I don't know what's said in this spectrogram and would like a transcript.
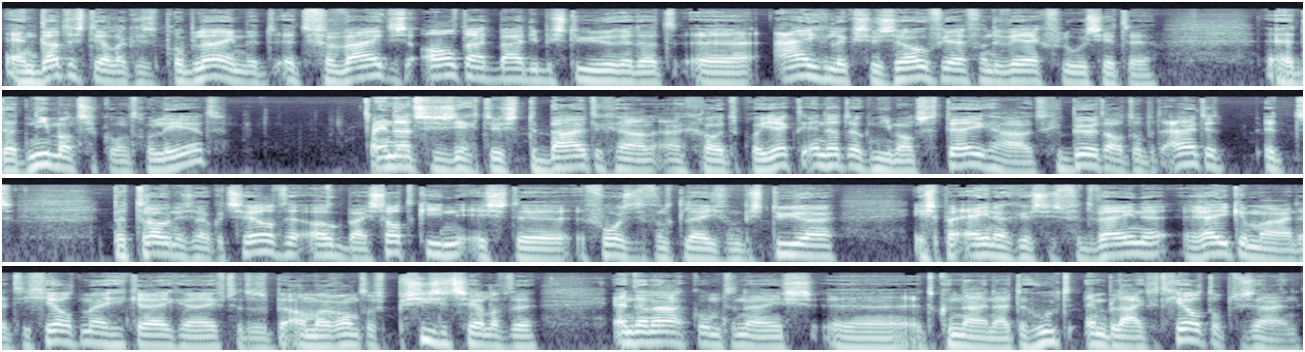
En dat is telkens het probleem. Het, het verwijt is altijd bij die besturen... dat eh, eigenlijk ze zo ver van de werkvloer zitten... eh, dat niemand ze controleert. En dat ze zich dus te buiten gaan aan grote projecten... en dat ook niemand ze tegenhoudt. Gebeurt altijd op het eind. Het, het patroon is ook hetzelfde. Ook bij Satkin is de voorzitter van het college van bestuur... is per 1 augustus verdwenen. Reken maar dat hij geld meegekregen heeft. Dat is bij Amarantos precies hetzelfde. En daarna komt ineens eh, het konijn uit de hoed... en blijkt het geld op te zijn.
